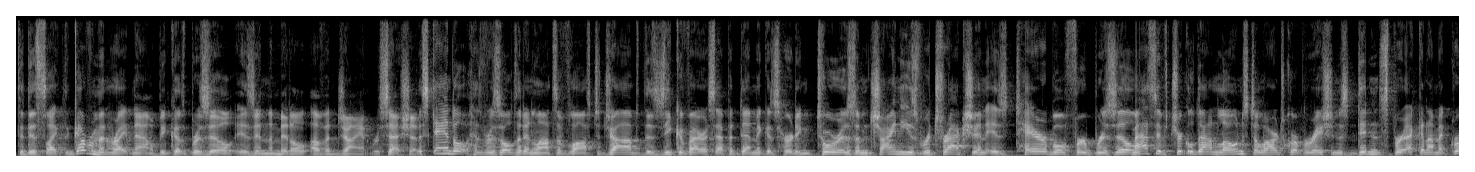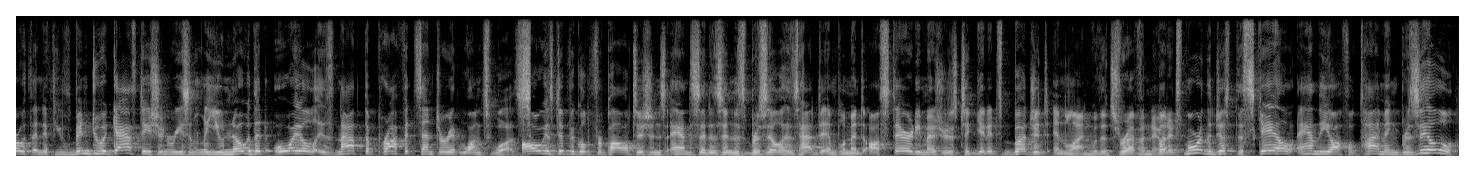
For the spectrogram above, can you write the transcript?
to dislike the government right now because Brazil is in the middle of a giant recession. The scandal has resulted in lots of lost jobs, the Zika virus epidemic is hurting tourism, tourism, Chinese retraction is terrible for Brazil. Massive trickle-down loans to large corporations didn't spur economic growth, and if you've been to a gas station recently, you know that oil is not the profit center it once was. Always difficult for politicians and citizens, Brazil has had to implement austerity measures to get its budget in line with its revenue. But it's more than just the scale and the awful timing. Brazil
